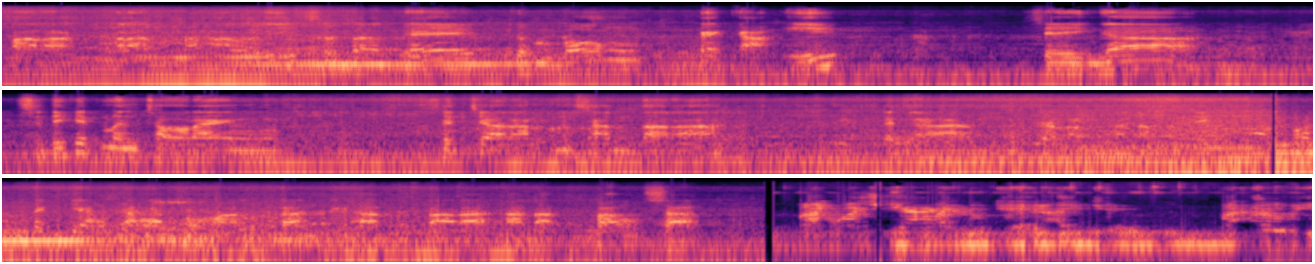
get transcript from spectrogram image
para ahli sebagai gembong PKI sehingga sedikit mencoreng sejarah Nusantara dengan dalam tanda petik konteks yang sangat memalukan di antara anak bangsa. Bahwa siapa itu DNID Pak Alwi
